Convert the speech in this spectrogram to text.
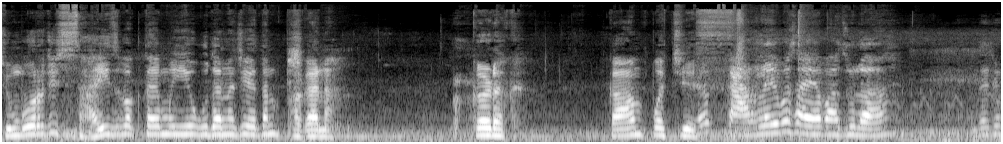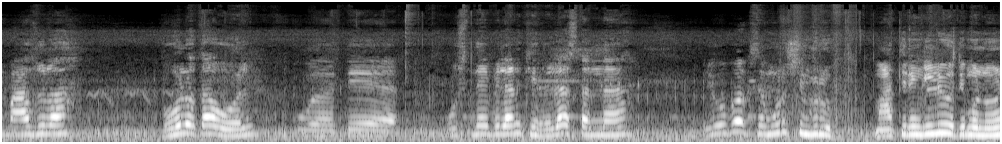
चिंबोराची साईज बघताय मग हे उदाहरणाचे येताना फगाना कडक. काम पच्चीस. कारलाय बस आहे बाजूला. त्याच्या बाजूला होल होता होल. व ते उसने बिलान खेळलेलं असताना. येऊ बघ समोर शिंगरू. माती निघलेली होती म्हणून.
